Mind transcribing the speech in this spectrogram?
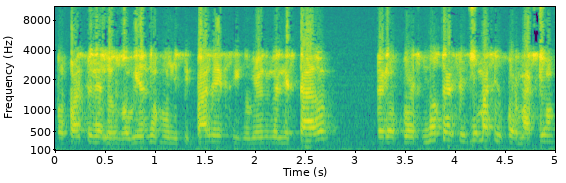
por parte de los gobiernos municipales y gobiernos del Estado, pero pues no trascendió más información.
